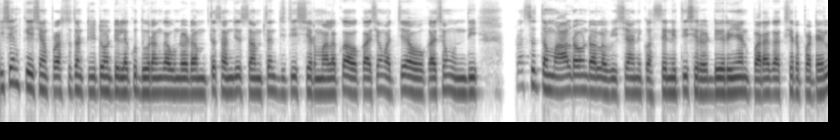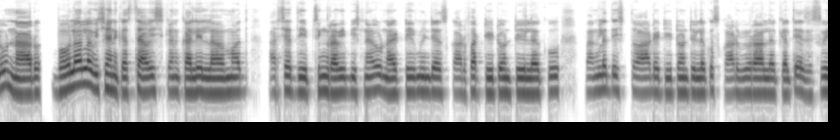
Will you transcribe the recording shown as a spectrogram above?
ఇషాన్ కిషన్ ప్రస్తుతం టీ ట్వంటీలకు దూరంగా ఉండడంతో సంజు సామ్సన్ జితేష్ శర్మలకు అవకాశం వచ్చే అవకాశం ఉంది. ప్రస్తుతం ఆల్రౌండర్ల విషయానికి వస్తే నితీష్ రెడ్డి రియాన్ పరాగ్ అక్షర్ పటేల్ ఉన్నారు. బౌలర్ల విషయానికి వస్తే ఆవిష్ ఖాన్ ఖలీల్ అహ్మద్ హర్షదీప్ సింగ్ రవి బిష్ణవ్ నైట్ team India squad for T ట్వంటీలకు బంగ్లాదేశ్తో ఆడే టీ ట్వంటీలకు స్క్వాడ్ వివరాల్లోకి వెళ్తే యశస్వి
